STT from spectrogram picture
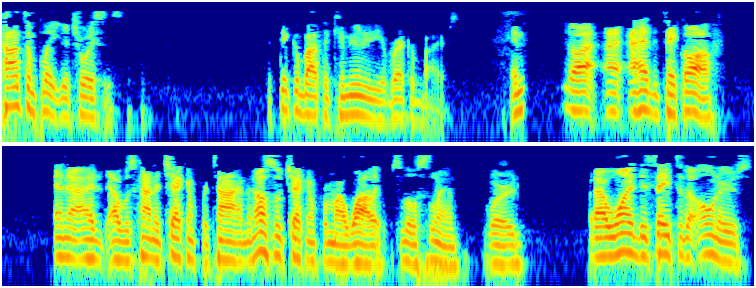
Contemplate your choices. think about the community of record buyers. And, you know, I, I, I had to take off and I, I was kind of checking for time and also checking for my wallet. It's a little slim. Word. But I wanted to say to the owners,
